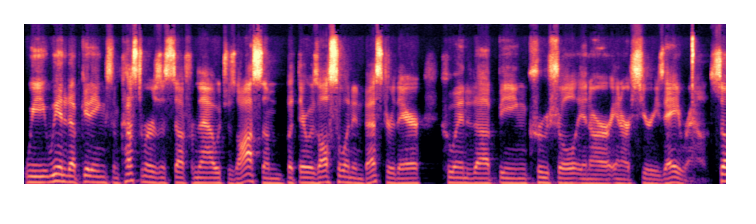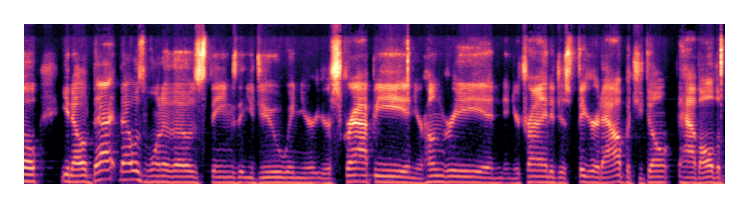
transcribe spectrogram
we we ended up getting some customers and stuff from that, which was awesome. But there was also an investor there who ended up being crucial in our in our Series A round. So you know that that was one of those things that you do when you're you're scrappy and you're hungry and, and you're trying to just figure it out, but you don't have all the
